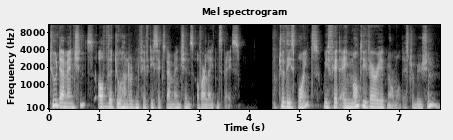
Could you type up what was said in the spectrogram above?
two dimensions of the 256 dimensions of our latent space. To these points, we fit a multivariate normal distribution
